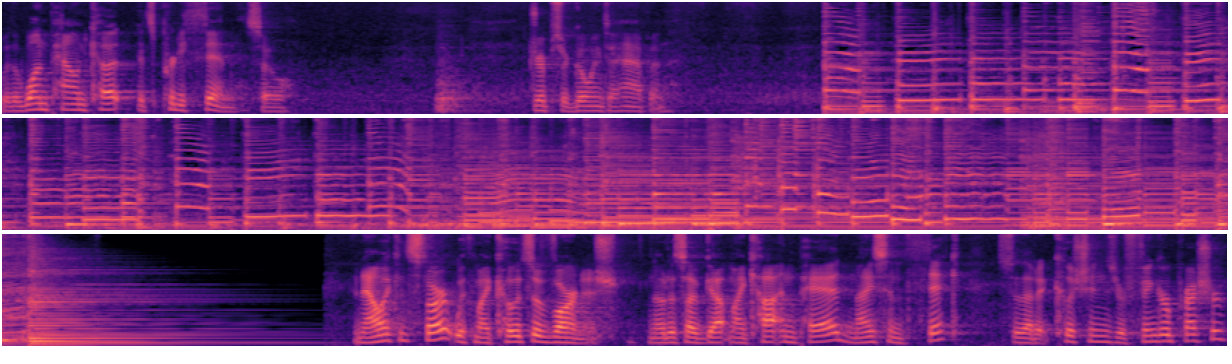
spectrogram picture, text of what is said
With a one pound cut, it's pretty thin, so drips are going to happen. And now I can start with my coats of varnish. Notice I've got my cotton pad nice and thick so that it cushions your finger pressure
